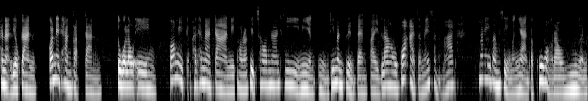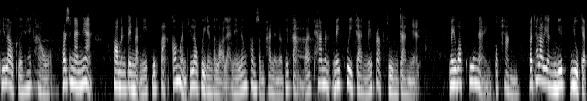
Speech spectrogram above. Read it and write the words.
ขณะเดียวกันก็ในทางกลับกัน ตัวเราเองก็มีพัฒนาการมีความรับผิดชอบหน้าที่มีอย่างอื่นที่มันเปลี่ยนแปลงไปเราก็อาจจะไม่สามารถให้บางสิ่งบางอย่างกับคู่ของเราเหมือนที่เราเคยให้เขา เพราะฉะนั้นเนี่ยพอมันเป็นแบบนี้ปุ๊บอะก็เหมือนที่เราคุยกันตลอดแหละในเรื่องความสัมพันธ์เนี่ยนะพี่ต่างว่าถ้ามันไม่คุยกันไม่ปรับจูนกันเนี่ย ไม่ว่าคู่ไหนก็พัง เพราะถ้าเรายังยึดอยู่กับ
